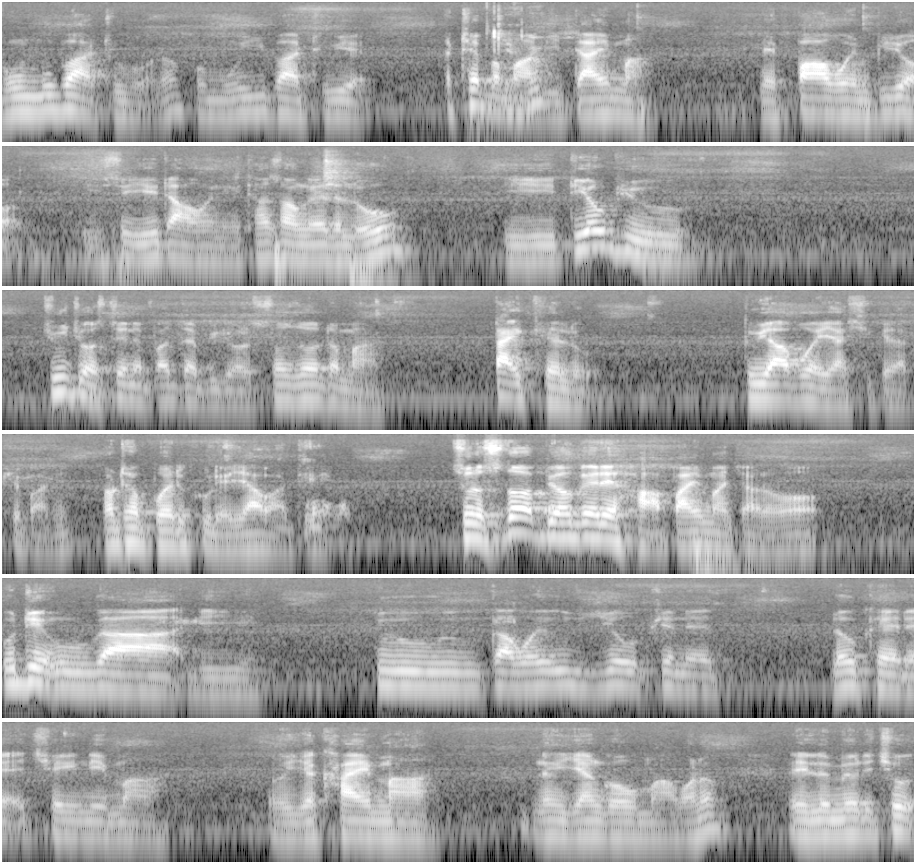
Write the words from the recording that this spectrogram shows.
ဘုံမူဘထူပေါ့နော်ဘုံမူကြီးဘထူရဲ့အထက်ပမာကြီးတိုင်းမှာနေပါဝင်ပြီးတော့ဒီစည်ရေးတာဝန်တွေထမ်းဆောင်ခဲ့သလိုဒီတရုတ်ဖြူကျူးကျော်စစ်နဲ့ပတ်သက်ပြီးတော့စောစောတမန်တိုက်ခဲလို့သူရပွဲရရှိခဲ့တာဖြစ်ပါတယ်နောက်ထပ်ပွဲတစ်ခုလည်းရပါသေးတယ်ဆိုတော့စတော့ပြောခဲ့တဲ့ဟာအပိုင်းမှာကြတော့ဦးတင်ဦးကဒီ သူကာဝေးဦးရုပ်ဖြစ်နေလုပ်ခဲ့တဲ့အချိန်တွေမှာဟိုရခိုင်မှာရန်ကုန်မှာပေါ့နော်ဒီလိုမျိုးတချို့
